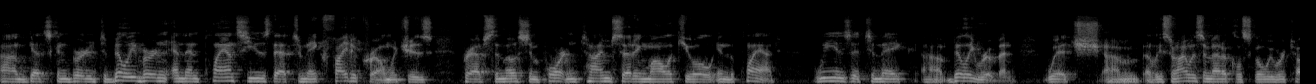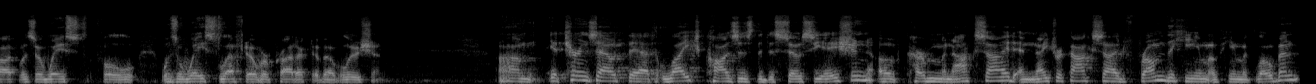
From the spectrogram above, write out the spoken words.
um, gets converted to biliverdin, and then plants use that to make phytochrome, which is perhaps the most important time-setting molecule in the plant. We use it to make uh, bilirubin, which, um, at least when I was in medical school, we were taught was a wasteful, was a waste leftover product of evolution. Um, it turns out that light causes the dissociation of carbon monoxide and nitric oxide from the heme of hemoglobin.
